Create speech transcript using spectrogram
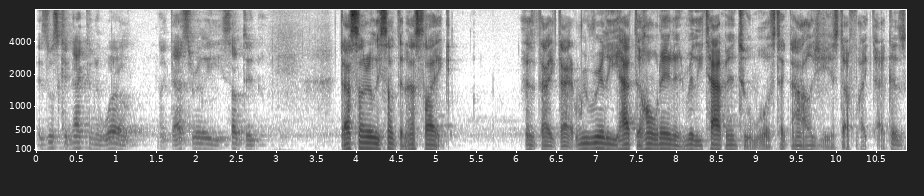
is what's connecting the world. Like that's really something. That's not really something that's like, is like that. We really have to hone in and really tap into more with technology and stuff like that. Because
